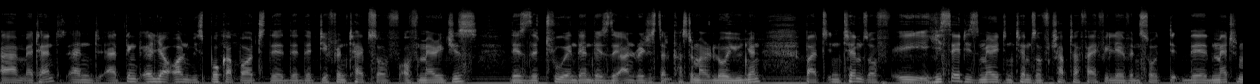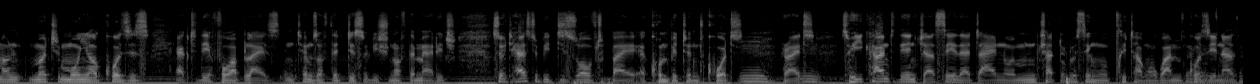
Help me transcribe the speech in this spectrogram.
Um, at hand. And I think earlier on we spoke about the, the, the different types of, of marriages. There's the two, and then there's the unregistered customary law union. But in terms of, he, he said he's married in terms of Chapter 511. So th- the matrimon- Matrimonial Causes Act therefore applies in terms of the dissolution of the marriage. So it has to be dissolved by a competent court, right? So he can't then just say that I know umtshato lo sengiwuchitha ngokwami because yena so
